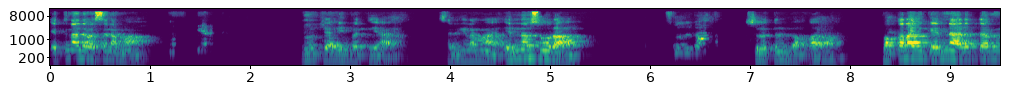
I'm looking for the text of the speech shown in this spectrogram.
எத்தனாவது வசனமா? நூற்றி ஐம்பத்தி ஆறு. சரிங்களாமா என்ன சூரா சுரத்தில் பக்காரா. பக்கராவுக்கு என்ன அர்த்தம்?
